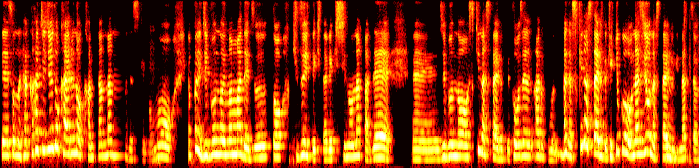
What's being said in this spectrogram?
でその180度変えるのは簡単なんですけどもやっぱり自分の今までずっと築いてきた歴史の中で、えー、自分の好きなスタイルって当然あると思う。だから好きなスタイルって結局同じようなスタイルになっちゃうっ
